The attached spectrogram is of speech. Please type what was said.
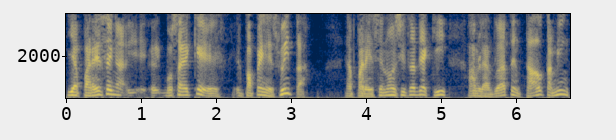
Y aparecen, eh, vos sabés que el Papa es jesuita. Aparecen los de aquí hablando de atentado también.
